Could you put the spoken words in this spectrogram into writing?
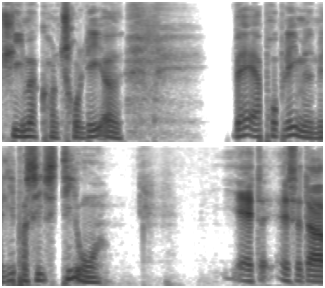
klimakontrolleret. Hvad er problemet med lige præcis de ord? Ja, altså der er,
